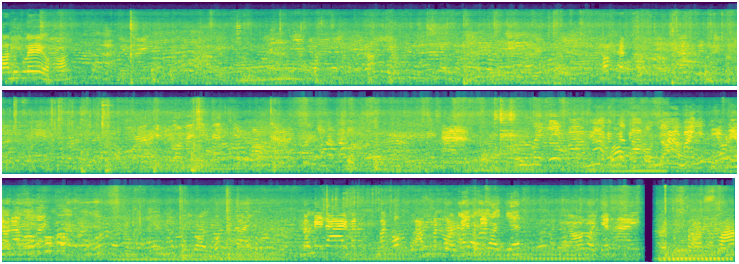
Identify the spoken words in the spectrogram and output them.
ปลาลูกเล่เหรอคะทับแพทนะ ไม่เอฟานี่ ก็จะคนจ้าไม่เดียวเดียวนะบุ๊มันไม่ได้มันมันทบหลังมันลอยไม่ลอยเจ็ดเอาลอยเจ็ดให้ ปลาไส้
